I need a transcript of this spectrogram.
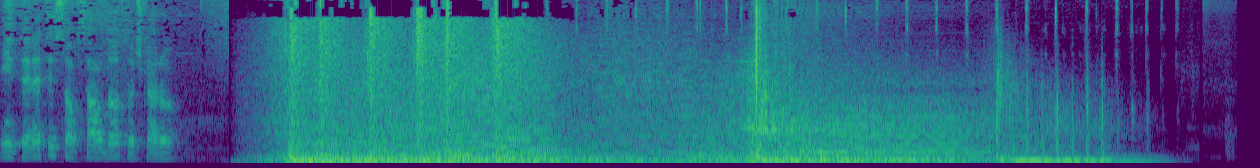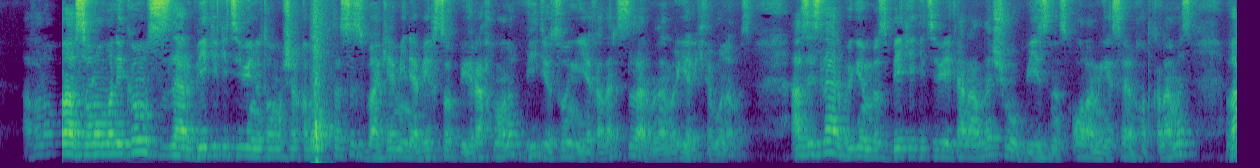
اینترنتی صاف سودا رو. assalomu alaykum sizlar bekiki tvni tomosha qilmoqdasiz va kamina behzodbek rahmonov video so'ngiga qadar sizlar bilan birgalikda bo'lamiz azizlar bugun biz bekaka tv kanalida shou biznes olamiga sayohat qilamiz va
